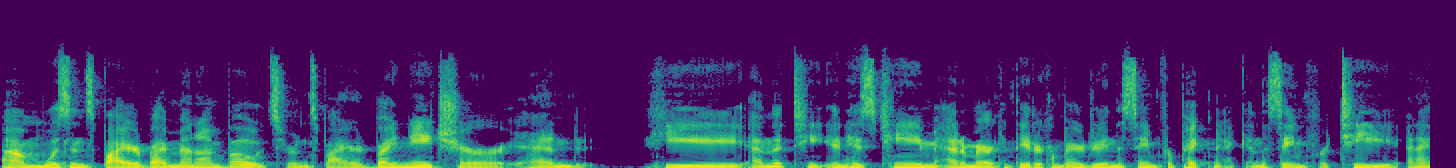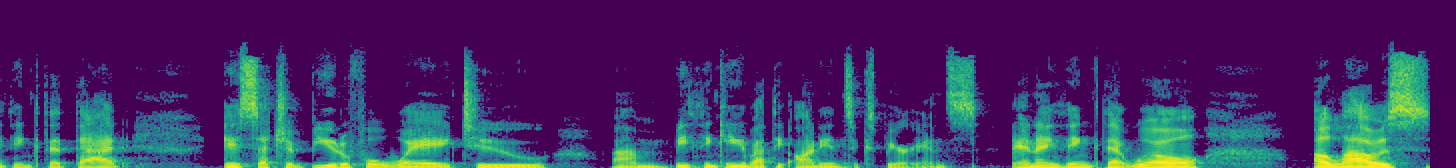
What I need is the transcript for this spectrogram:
um, was inspired by Men on Boats or inspired by nature. And he and the team and his team at American Theatre Company are doing the same for Picnic and the same for Tea. And I think that that is such a beautiful way to um, be thinking about the audience experience. And I think that Will allows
